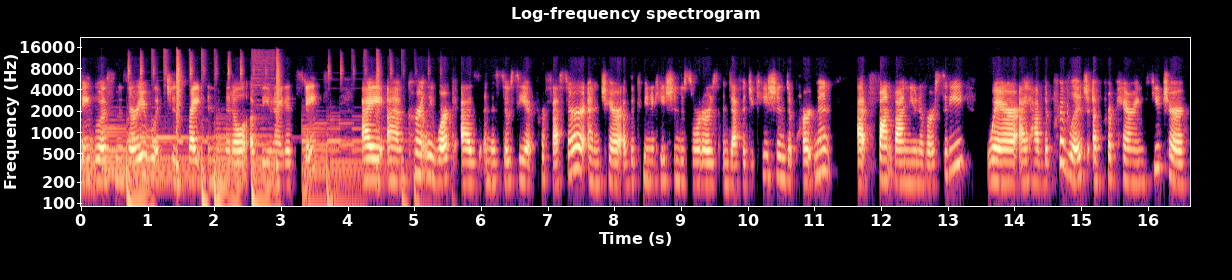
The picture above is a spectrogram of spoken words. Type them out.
St. Louis, Missouri, which is right in the middle of the United States. I um, currently work as an associate professor and chair of the Communication Disorders and Deaf Education Department at Fontbonne University, where I have the privilege of preparing future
